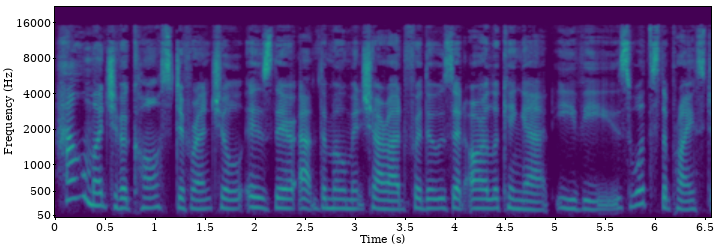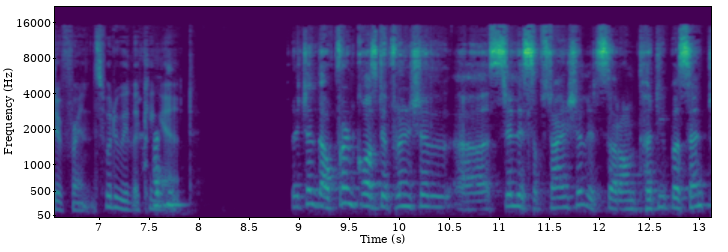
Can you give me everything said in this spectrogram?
How much of a cost differential is there at the moment, Sharad, for those that are looking at EVs? What's the price difference? What are we looking at? Rachel, the upfront cost differential uh, still is substantial. It's around 30%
